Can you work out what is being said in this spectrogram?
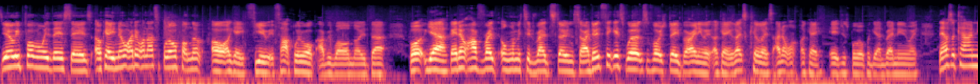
The only problem with this is, okay, no, I don't want that to blow up on them. Oh, okay, phew, if that blew up, I'd be well annoyed there. But yeah, they don't have red unlimited redstone, so I don't think this works unfortunately. But anyway, okay, let's kill this. I don't want. Okay, it just blew up again. But anyway, they have a kind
